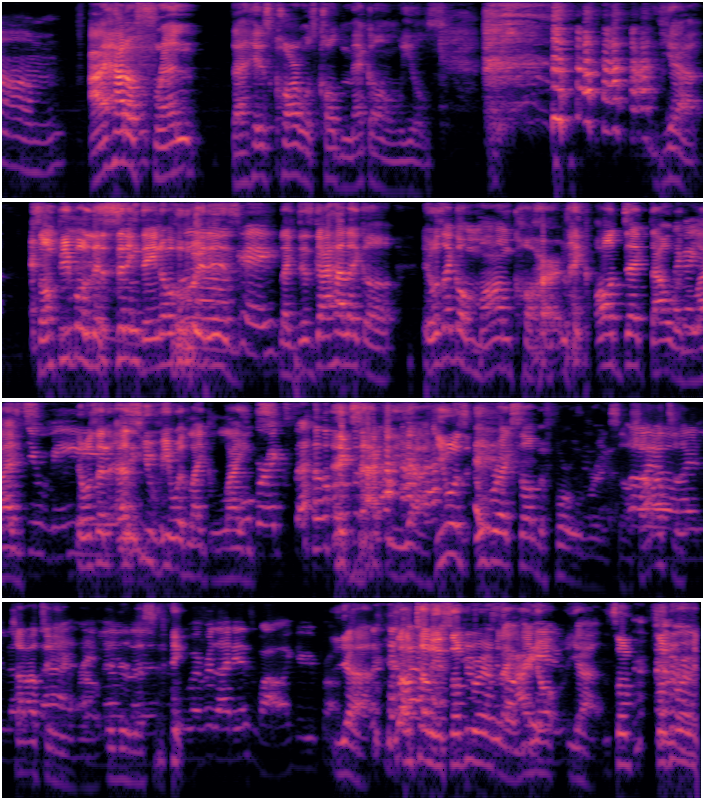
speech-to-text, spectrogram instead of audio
Um. i had a Oh. friend that his car was called mecca on wheels yeah some people listening they know who it Oh, is Okay. like this guy had like a it was like a mom car like all decked out Like with lights SUV. it was an suv with like lights Uber XL. exactly yeah he was uber xl before uber xl shout out Oh, to shout love out to you, bro, if you're that. listening. Whoever that is, wow, I give you props. Yeah, I'm telling you, some people are gonna be So like, I know. Yeah, some some people are gonna be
